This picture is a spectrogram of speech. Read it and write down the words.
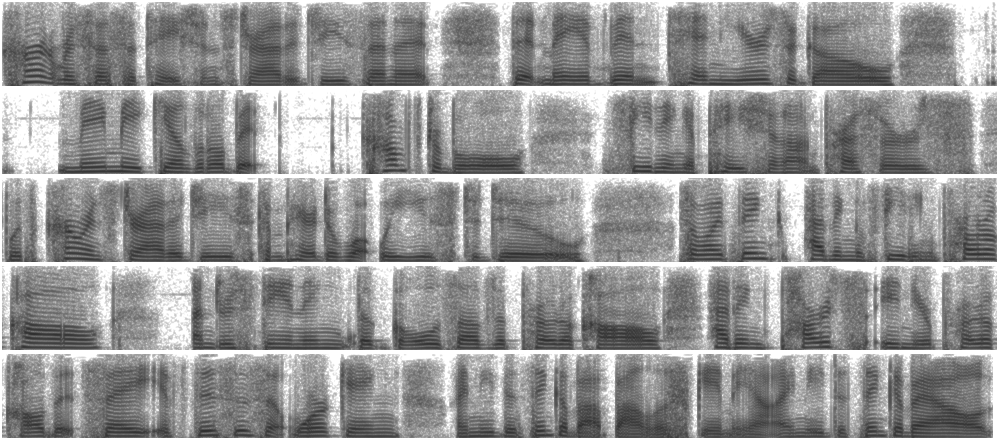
current resuscitation strategies than it that may have been 10 years ago may make you a little bit comfortable feeding a patient on pressors with current strategies compared to what we used to do. So I think having a feeding protocol, understanding the goals of the protocol, having parts in your protocol that say, if this isn't working, I need to think about bowel ischemia. I need to think about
